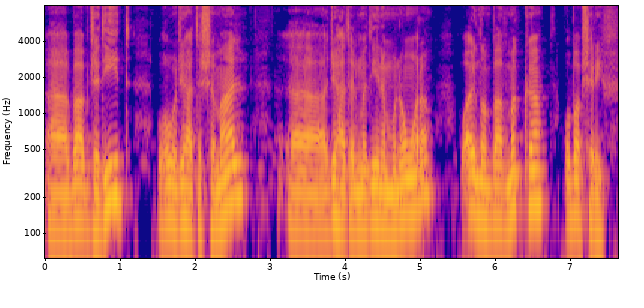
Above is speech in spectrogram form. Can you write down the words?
آه، باب جديد وهو جهة الشمال جهة المدينة المنورة وأيضا باب مكة وباب شريف.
